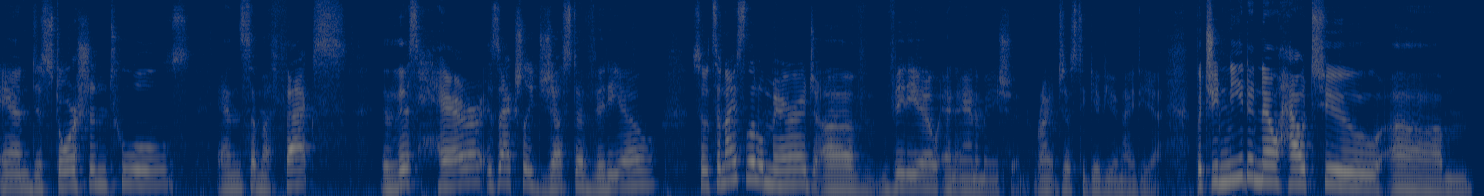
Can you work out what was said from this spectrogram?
and distortion tools and some effects. This hair is actually just a video. So it's a nice little marriage of video and animation, right? Just to give you an idea. But you need to know how to, um,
